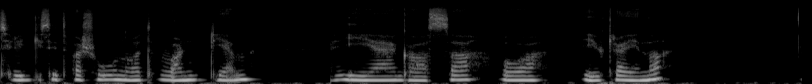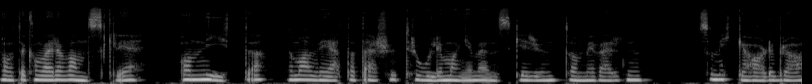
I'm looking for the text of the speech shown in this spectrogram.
trygg situasjon og et varmt hjem i Gaza og i Ukraina, og at det kan være vanskelig å nyte når man vet at det er så utrolig mange mennesker rundt om i verden som ikke har det bra,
